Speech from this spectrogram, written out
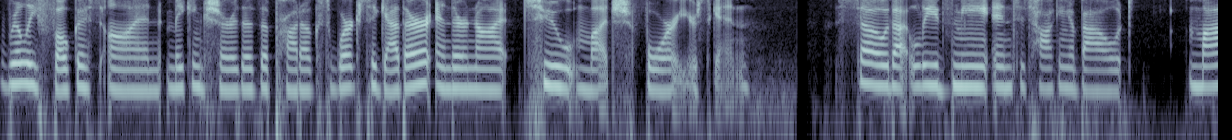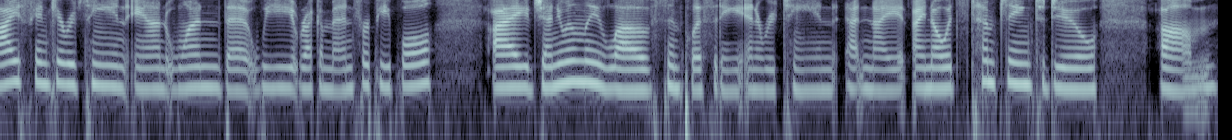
really focus on making sure that the products work together and they're not too much for your skin. So that leads me into talking about my skincare routine and one that we recommend for people. I genuinely love simplicity in a routine at night. I know it's tempting to do um,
